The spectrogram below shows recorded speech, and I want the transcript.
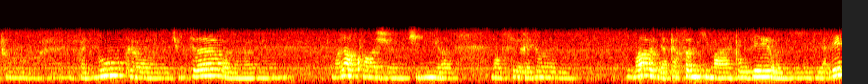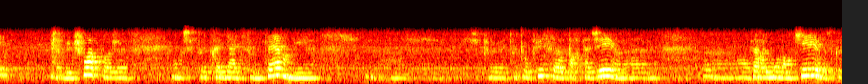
tout, euh, Facebook, euh, Twitter, euh, voilà quoi, je me suis mis euh, dans ces il n'y a personne qui m'a imposé euh, d'y aller, j'avais le choix quoi, je, je peux très bien être solitaire, mais euh, je peux tout au plus euh, partager envers le monde entier ce que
